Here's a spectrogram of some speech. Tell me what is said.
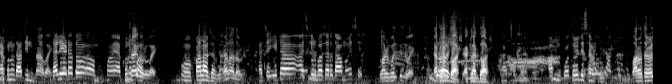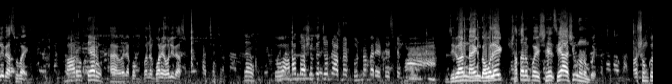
এখনও দাঁতিনি না ভাই। তাহলে এটা তো এখনও করো ভাই। পালা যাবে পালা যাবে। আচ্ছা এটা আজকের বাজারে দাম হয়েছে? দশ বলতেছে ভাই। এক লাখ দশ। এক লাখ দশ। আচ্ছা আচ্ছা। আপনি কত হইলে ছাড়বেন বারো তেরো হলেই বেচবো ভাই। বারো তেরো? হ্যাঁ ওইরকম। মানে পরে হলেই বেচবো আচ্ছা আচ্ছা। যাই হোক তো আমার দর্শকের জন্য আপনার ফোন নাম্বার অ্যাড্রেসটা zero one nine double eight সাতানব্বই ছিয়াশি উননব্বই। অসংখ্য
